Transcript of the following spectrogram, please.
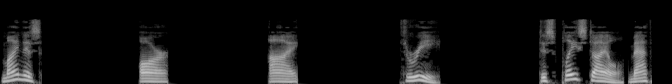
minus r i 3 Display style Math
